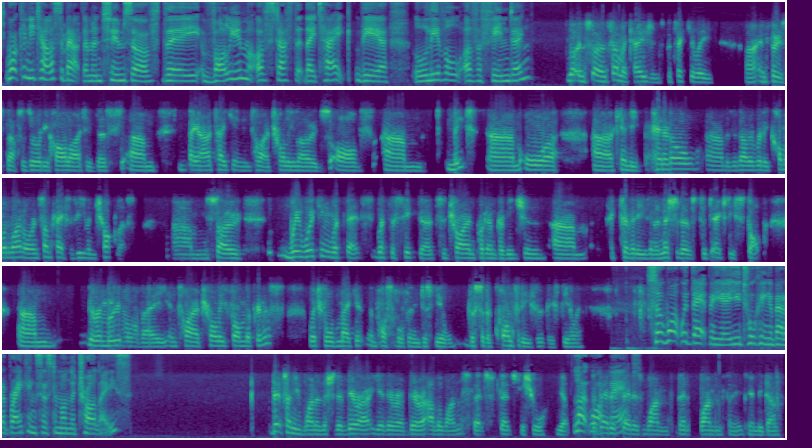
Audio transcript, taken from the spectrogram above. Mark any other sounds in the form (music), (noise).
What can you tell us about them in terms of the volume of stuff that they take, their level of offending? Well, and so, in some occasions, particularly, uh, and Foodstuffs has already highlighted this, um, they are taking entire trolley loads of um, meat um, or uh, can be Panadol um, is another really common one, or in some cases even chocolate. Um, so we're working with that with the sector to try and put in prevention um, activities and initiatives to actually stop um, the removal of a entire trolley from the premise, which will make it impossible for them to steal the sort of quantities that they're stealing. So what would that be? Are you talking about a braking system on the trolleys? That's only one initiative. There are yeah, there are there are other ones. That's that's for sure. Yeah, like what? That is, that is one that is one thing that can be done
